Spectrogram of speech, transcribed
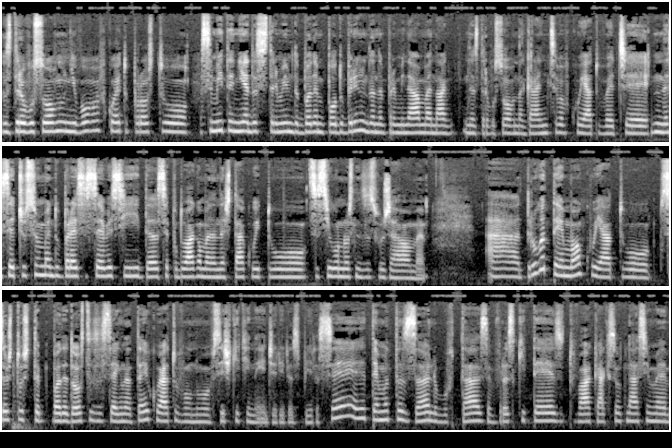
здравословно ниво, в което просто самите ние да се стремим да бъдем по-добри, но да не преминаваме една нездравословна граница, в която вече не се чувстваме добре със себе си и да се подлагаме на неща, които със сигурност не заслужаваме. А друга тема, която също ще бъде доста засегната и която вълнува всички тинейджери, разбира се, е темата за любовта, за връзките, за това как се отнасяме.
